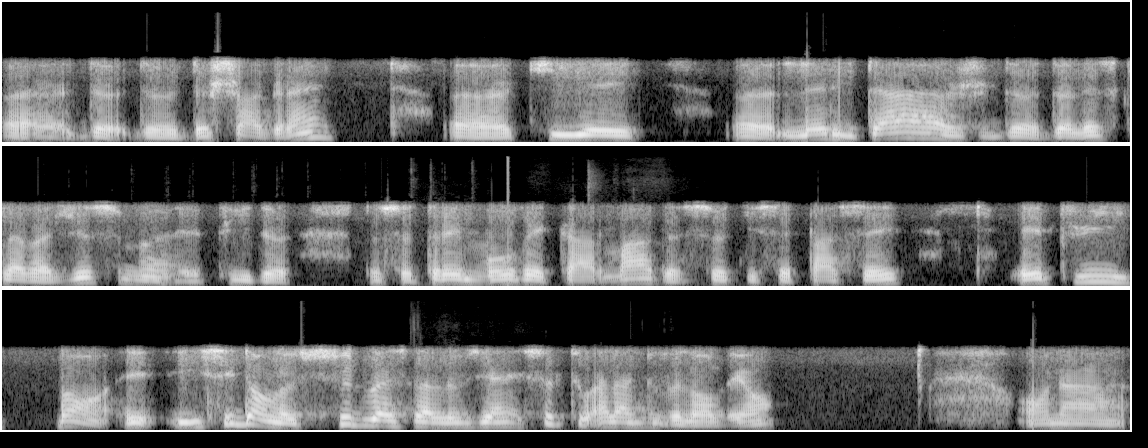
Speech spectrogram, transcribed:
euh, de, de, chagrin euh, qui est euh, l'héritage de, de l'esclavagisme et puis de, de, ce très mauvais karma de ce qui s'est passé. Et puis, bon, ici dans le sud-ouest de la Louisiane, et surtout à la Nouvelle-Orléans, on a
